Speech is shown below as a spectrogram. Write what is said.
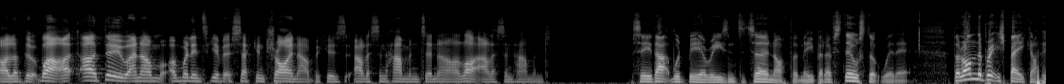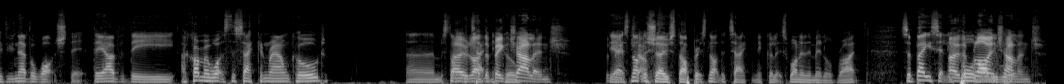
I love the well, I, I, do, and I'm I'm willing to give it a second try now because Alison Hammond's in, and I like Alison Hammond. See, that would be a reason to turn off for me, but I've still stuck with it. But on the British Bake Off, if you've never watched it, they have the I can't remember what's the second round called. Um, it's not oh, the like the big challenge. The yeah, it's not challenge. the showstopper. It's not the technical. It's one in the middle, right? So basically, oh, Paul the blind Hollywood, challenge.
